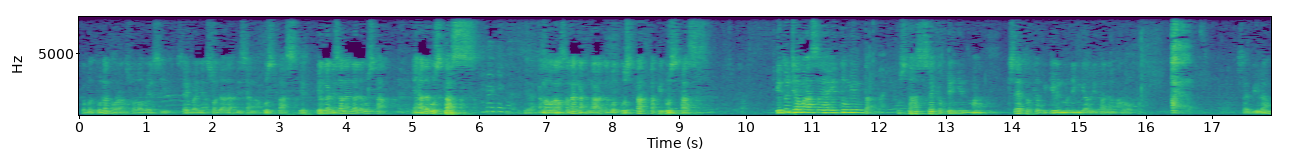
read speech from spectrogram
kebetulan orang Sulawesi, saya banyak saudara di sana Ustaz. Ya nggak di sana nggak ada Ustaz, yang ada Ustaz. Ya, karena orang sana nggak nggak nyebut ustaz tapi ustaz. Itu jamaah saya itu minta, ustaz saya kepingin mati, saya kepingin meninggal di padang Arafah. Saya bilang,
